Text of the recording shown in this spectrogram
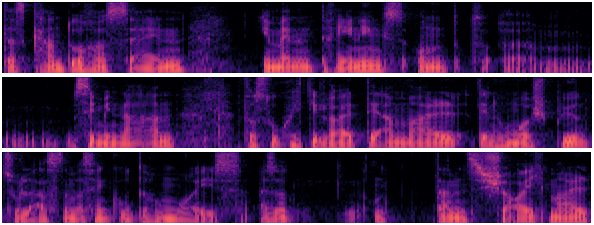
Das kann durchaus sein, in meinen Trainings und ähm, Seminaren versuche ich die Leute einmal den Humor spüren zu lassen, was ein guter Humor ist. Also und dann schaue ich mal,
